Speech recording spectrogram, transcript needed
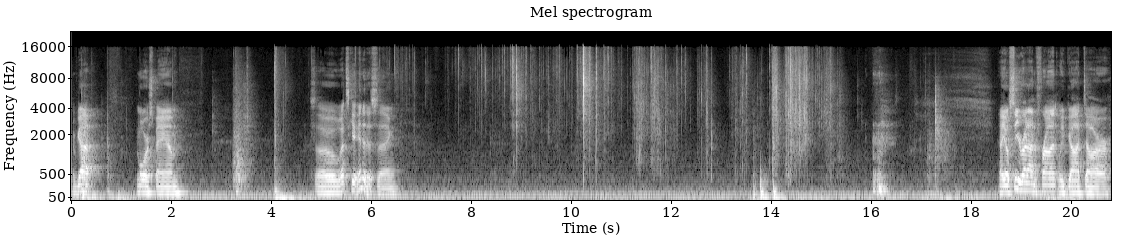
We've got more spam. So let's get into this thing. Now you'll see right on front, we've got our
